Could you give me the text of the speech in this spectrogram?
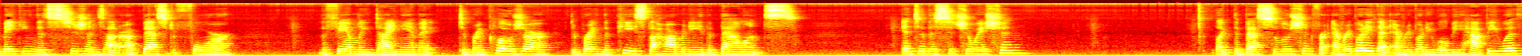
making the decisions that are best for the family dynamic to bring closure, to bring the peace, the harmony, the balance into this situation like the best solution for everybody that everybody will be happy with,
